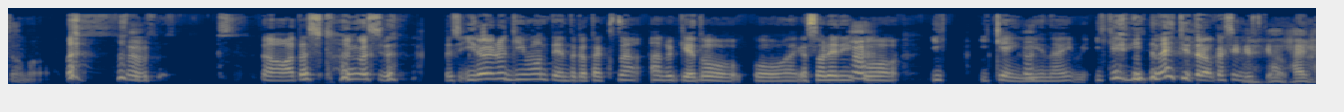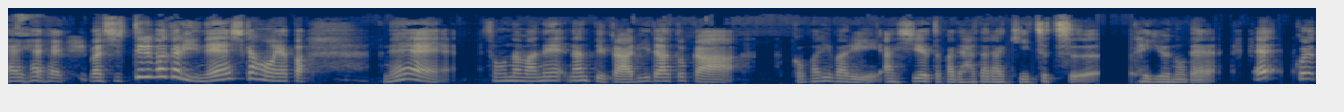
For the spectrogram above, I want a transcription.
その、うん そう私看護師だ。私いろいろ疑問点とかたくさんあるけど、こう、なんかそれにこう、い意見言えない？意見言えないって言ったらおかしいんですけど。はいはいはいはい。まあ知ってるばかりにね、しかもやっぱ、ねえ、そんな真似、なんていうか、リーダーとか、こうバリバリ ICU とかで働きつつっていうので、え、これ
